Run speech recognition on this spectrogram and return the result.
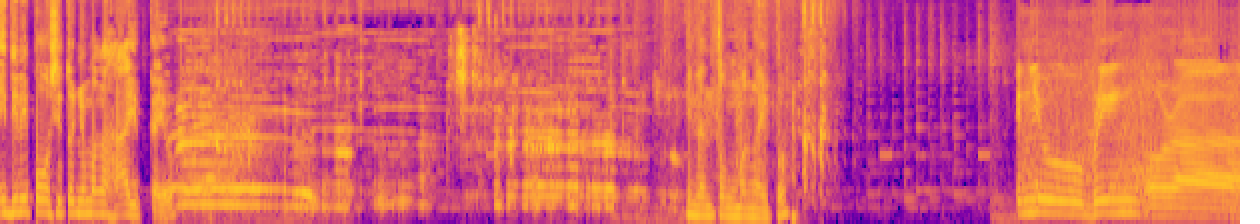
idiniposito nyo mga hayop kayo. Ilan tong mga ito? Can you bring or uh,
